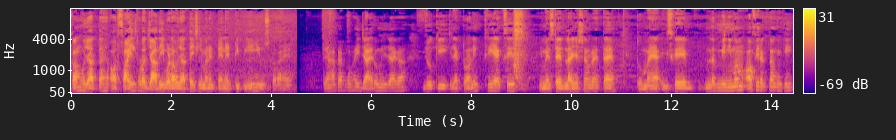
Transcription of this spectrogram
कम हो जाता है और फ़ाइल थोड़ा ज़्यादा ही बड़ा हो जाता है, इसलिए मैंने टेन एट्टी पी ही यूज़ करा है। तो यहाँ पे आपको भाई जायरो मिल जाएगा, जो कि electronic three axis image stabilisation रहता है। तो मैं इसके मतलब मिनिमम ऑफ़ ही रखता हूँ, क्योंकि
